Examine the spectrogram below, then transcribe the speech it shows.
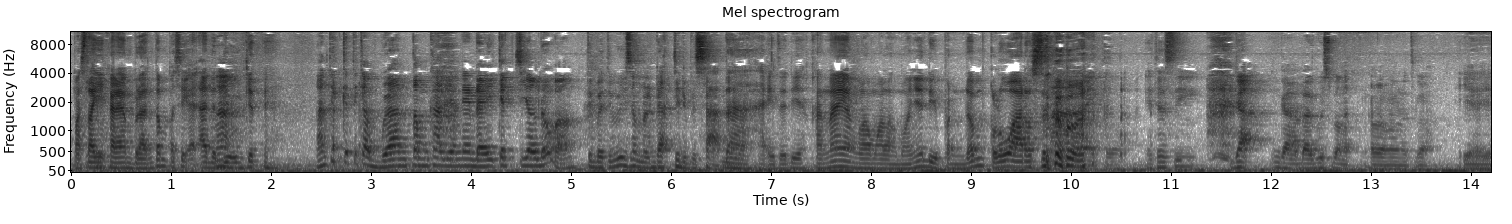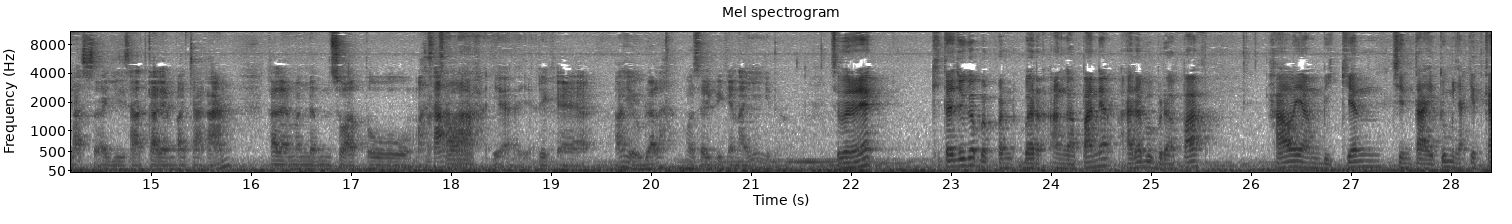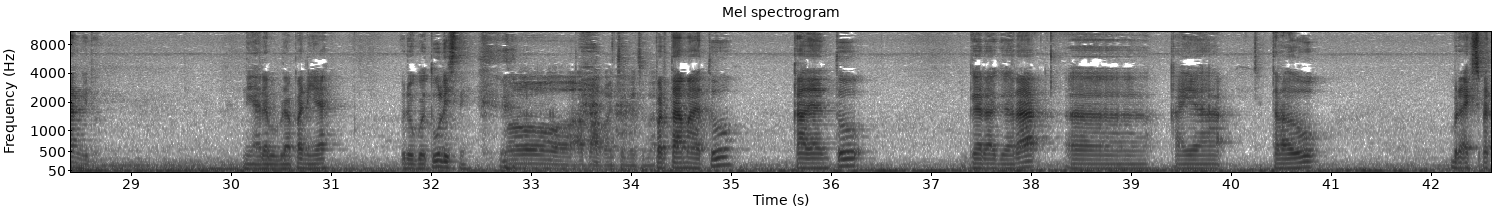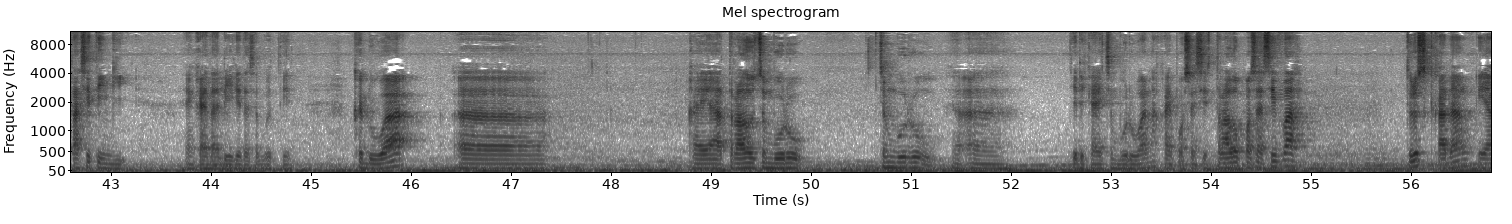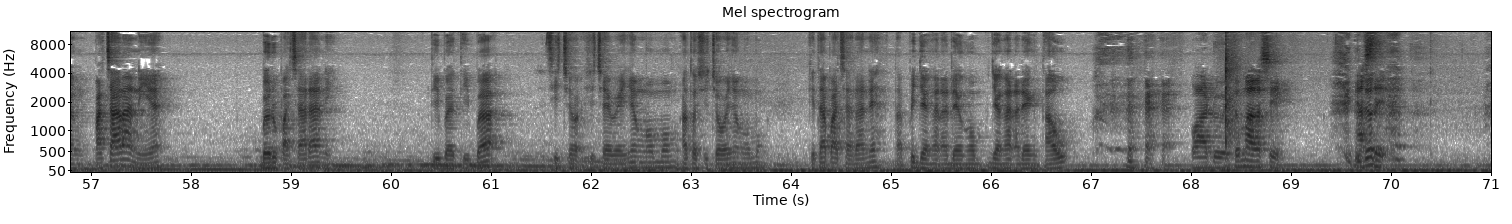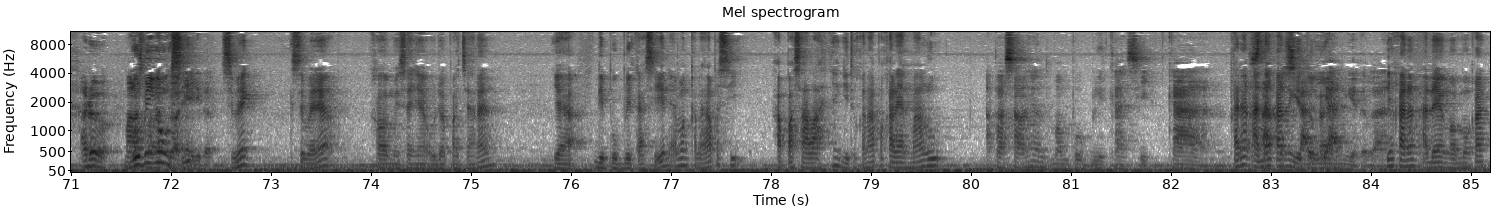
Pas lagi kalian berantem pasti ada Nah. diungkitnya. nanti ketika berantem kalian yang dari kecil doang tiba-tiba bisa meledak jadi besar. Nah itu dia. Karena yang lama-lamanya dipendem keluar Nah, semua. itu. Itu sih. Nggak nggak bagus banget kalau menurut gua. Iya iya. Pas lagi saat kalian pacaran kalian mendem suatu masalah, salah iya iya. Jadi kayak ah ya udahlah nggak usah dibikin aja gitu. Sebenarnya kita juga berpen- beranggapan ya ada beberapa hal yang bikin cinta itu menyakitkan gitu. Nih ada beberapa nih ya. Udah gue tulis nih. Oh apa apa coba coba. Pertama itu kalian tuh gara-gara eh, kayak terlalu berekspektasi tinggi yang kayak tadi kita sebutin. Kedua eh, kayak terlalu cemburu. Cemburu. Jadi kayak cemburuan lah kayak posesif. Terlalu posesif lah. Terus kadang yang pacaran nih ya baru pacaran nih. Tiba-tiba si si ceweknya ngomong atau si cowoknya ngomong kita pacaran ya tapi jangan ada yang ngom- jangan ada yang tahu. Waduh itu males sih. Itu- aduh males gue bingung sih. gitu. Sebenarnya sebenarnya kalau misalnya udah pacaran ya dipublikasiin emang kenapa sih? Apa salahnya gitu? Kenapa kalian malu apa salahnya untuk mempublikasikan kadang ada kan gitu kan. gitu kan? Ya kadang ada yang ngomong kan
